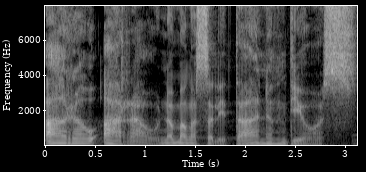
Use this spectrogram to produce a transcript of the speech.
Araw-araw na mga salita ng Diyos.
